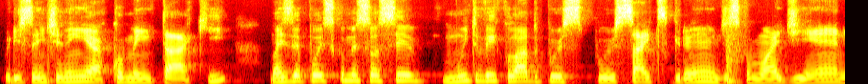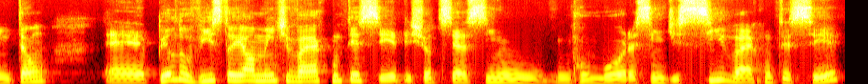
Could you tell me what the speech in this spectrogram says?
por isso a gente nem ia comentar aqui, mas depois começou a ser muito veiculado por, por sites grandes como a IGN. Então, é, pelo visto, realmente vai acontecer. Deixou de ser assim um, um rumor assim de se vai acontecer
